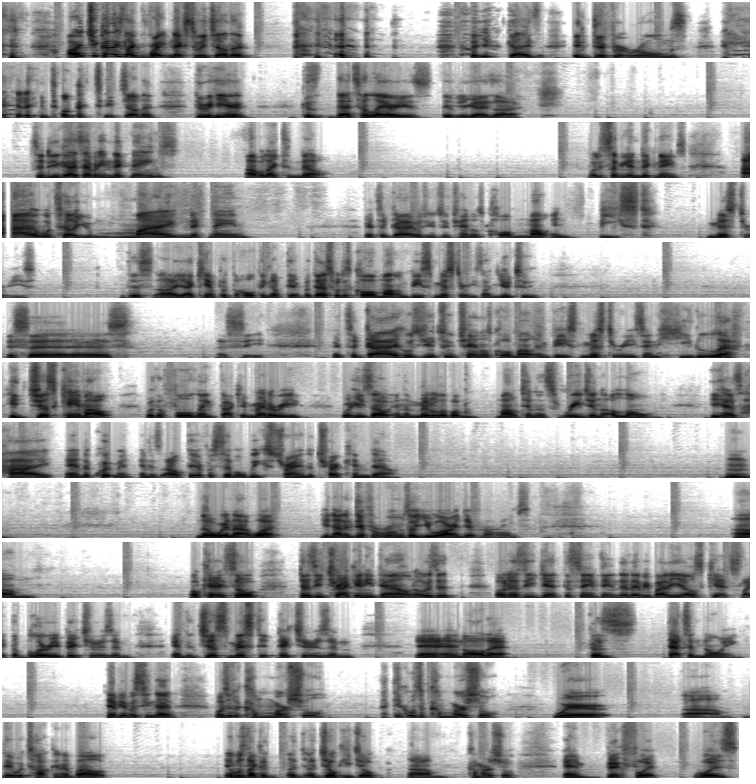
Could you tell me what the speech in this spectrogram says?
Aren't you guys like right next to each other? Are you guys in different rooms and talking to each other through here? Because that's hilarious if you guys are. So, do you guys have any nicknames? I would like to know. What are some of your nicknames? I will tell you my nickname. It's a guy whose YouTube channel is called Mountain Beast Mysteries. This, uh, yeah, I can't put the whole thing up there, but that's what it's called Mountain Beast Mysteries on YouTube. It says, let's see. It's a guy whose YouTube channel is called Mountain Beast Mysteries, and he left, he just came out with a full length documentary where he's out in the middle of a mountainous region alone. He has high end equipment and is out there for several weeks trying to track him down. Hmm. No, we're not what? You're not in different rooms or you are in different rooms? Um Okay, so does he track any down or is it or does he get the same thing that everybody else gets like the blurry pictures and and the just missed it pictures and and, and all that because that's annoying have you ever seen that was it a commercial i think it was a commercial where um, they were talking about it was like a, a, a jokey joke um, commercial and bigfoot was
